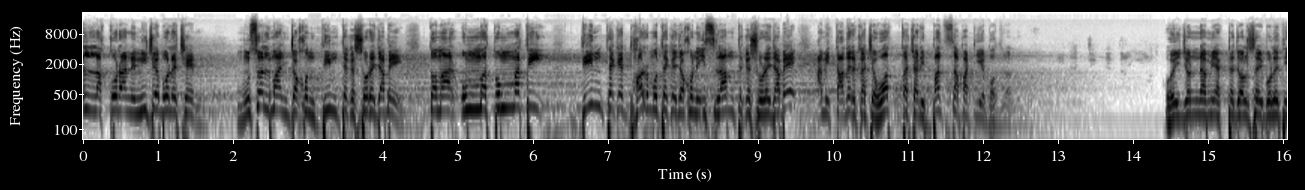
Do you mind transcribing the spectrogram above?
আল্লাহ কোরআনে নিজে বলেছেন, মুসলমান যখন দিন থেকে সরে যাবে, তোমার উম্মত উম্মতি দিন থেকে ধর্ম থেকে যখন ইসলাম থেকে সরে যাবে, আমি তাদের কাছে অত্যাচারী বাদশা পাঠিয়ে বদলানো ওই জন্য আমি একটা জলসাই বলেছি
